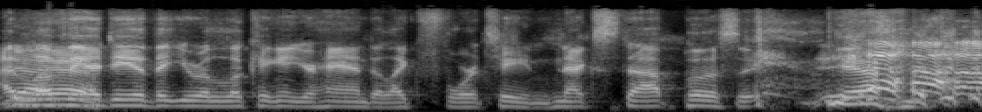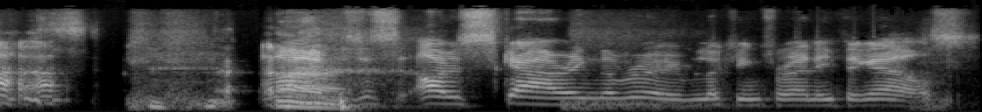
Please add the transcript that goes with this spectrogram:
I Yeah, love the idea that you were looking at your hand at like 14. Next stop, pussy. Yeah. and I was just I was scouring the room looking for anything else.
